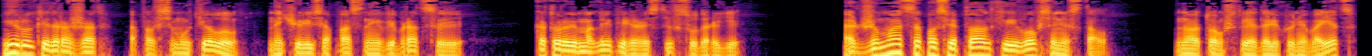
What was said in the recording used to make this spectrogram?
И руки дрожат, а по всему телу начались опасные вибрации, которые могли перерасти в судороги. Отжиматься после планки и вовсе не стал. Но о том, что я далеко не боец,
